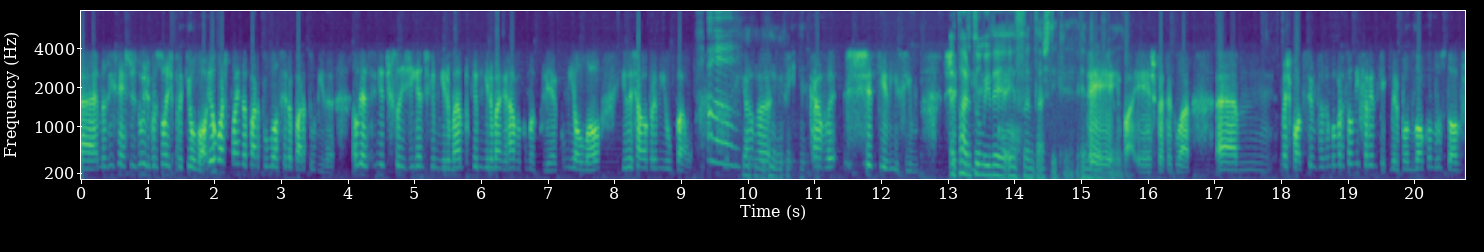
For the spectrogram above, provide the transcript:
Ah, mas existem estas duas versões para que o ló. Eu gosto mais da parte do ló ser a parte úmida. Aliás, tinha discussões gigantes com a minha irmã, porque a minha irmã agarrava com uma colher, comia o ló e deixava para mim o pão. Ah, Ficava, ficava chateadíssimo. a parte chateadíssimo. úmida é, é fantástica. É É, pá, é espetacular. Ahm, mas pode sempre fazer uma versão diferente, que é comer pão de ló com 12 de ovos.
